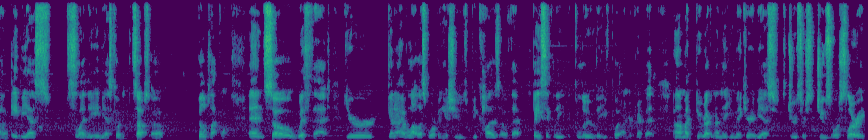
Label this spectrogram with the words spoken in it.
um, ABS, slightly ABS coated sub uh, build platform. And so with that, you're going to have a lot less warping issues because of that basically glue that you've put on your print bed. Um, I do recommend that you make your ABS juice or, juice or slurry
